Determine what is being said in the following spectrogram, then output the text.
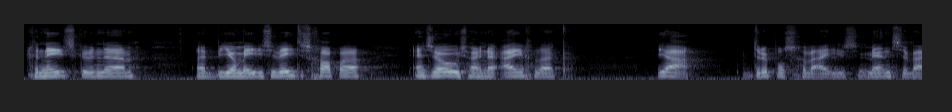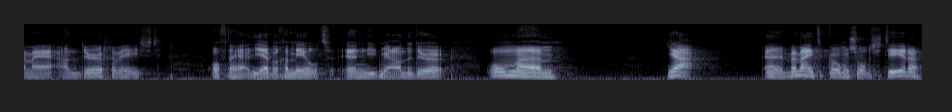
geneeskunde, uh, biomedische wetenschappen. En zo zijn er eigenlijk, ja, druppelsgewijs mensen bij mij aan de deur geweest. Of nou ja, die hebben gemaild en niet meer aan de deur. Om, um, ja, uh, bij mij te komen solliciteren.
